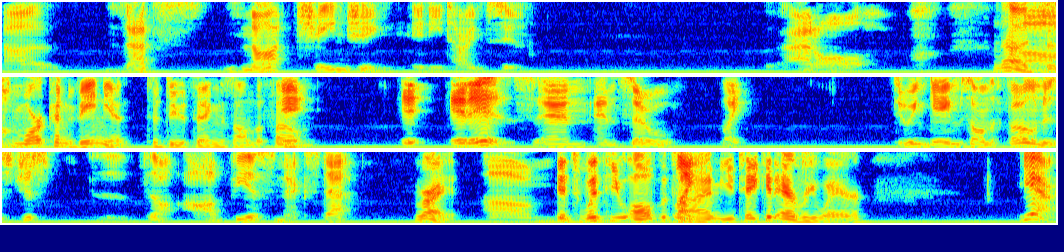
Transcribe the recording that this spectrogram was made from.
uh, that's not changing anytime soon. At all. no it's just Um, more convenient to do things on the phone It it is. And and so like doing games on the phone is just the, obvious next step. right Um it's with you all the Like- time you take it everywhere yeah.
